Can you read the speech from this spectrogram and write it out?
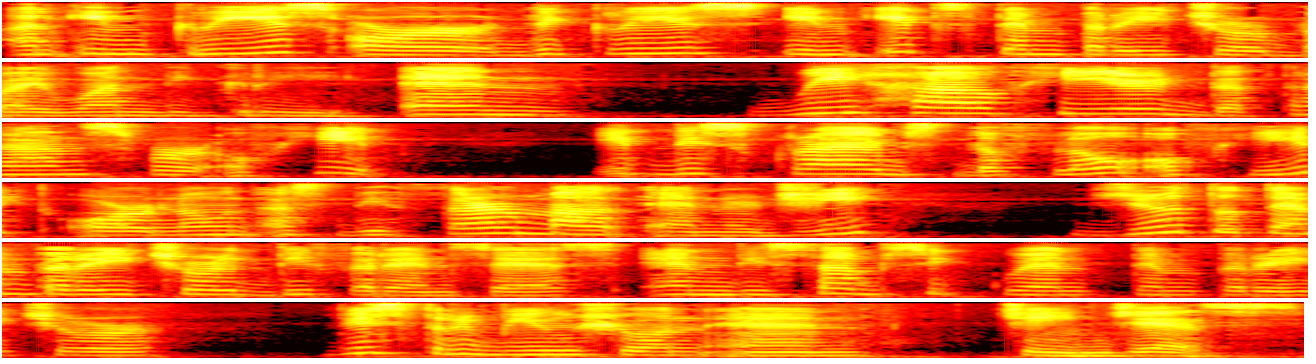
an increase or decrease in its temperature by 1 degree. And we have here the transfer of heat. It describes the flow of heat or known as the thermal energy due to temperature differences and the subsequent temperature distribution and changes.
